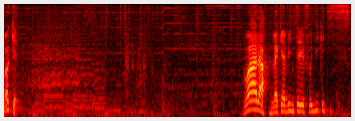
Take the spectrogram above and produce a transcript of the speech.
Ok. Voilà, la cabine téléphonique est ici.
